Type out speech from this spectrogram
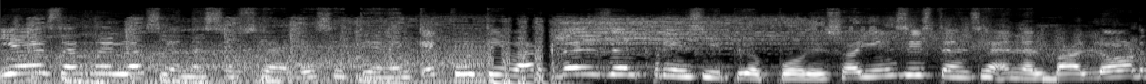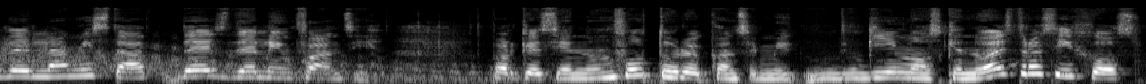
Y esas relaciones sociales se tienen que cultivar desde el principio, por eso hay insistencia en el valor de la amistad desde la infancia. Porque si en un futuro conseguimos que nuestros hijos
